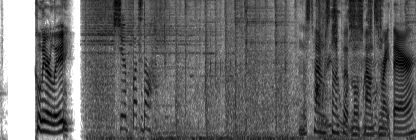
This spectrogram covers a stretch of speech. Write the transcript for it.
clearly. And this time I'm just gonna put Mo mountain right there.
